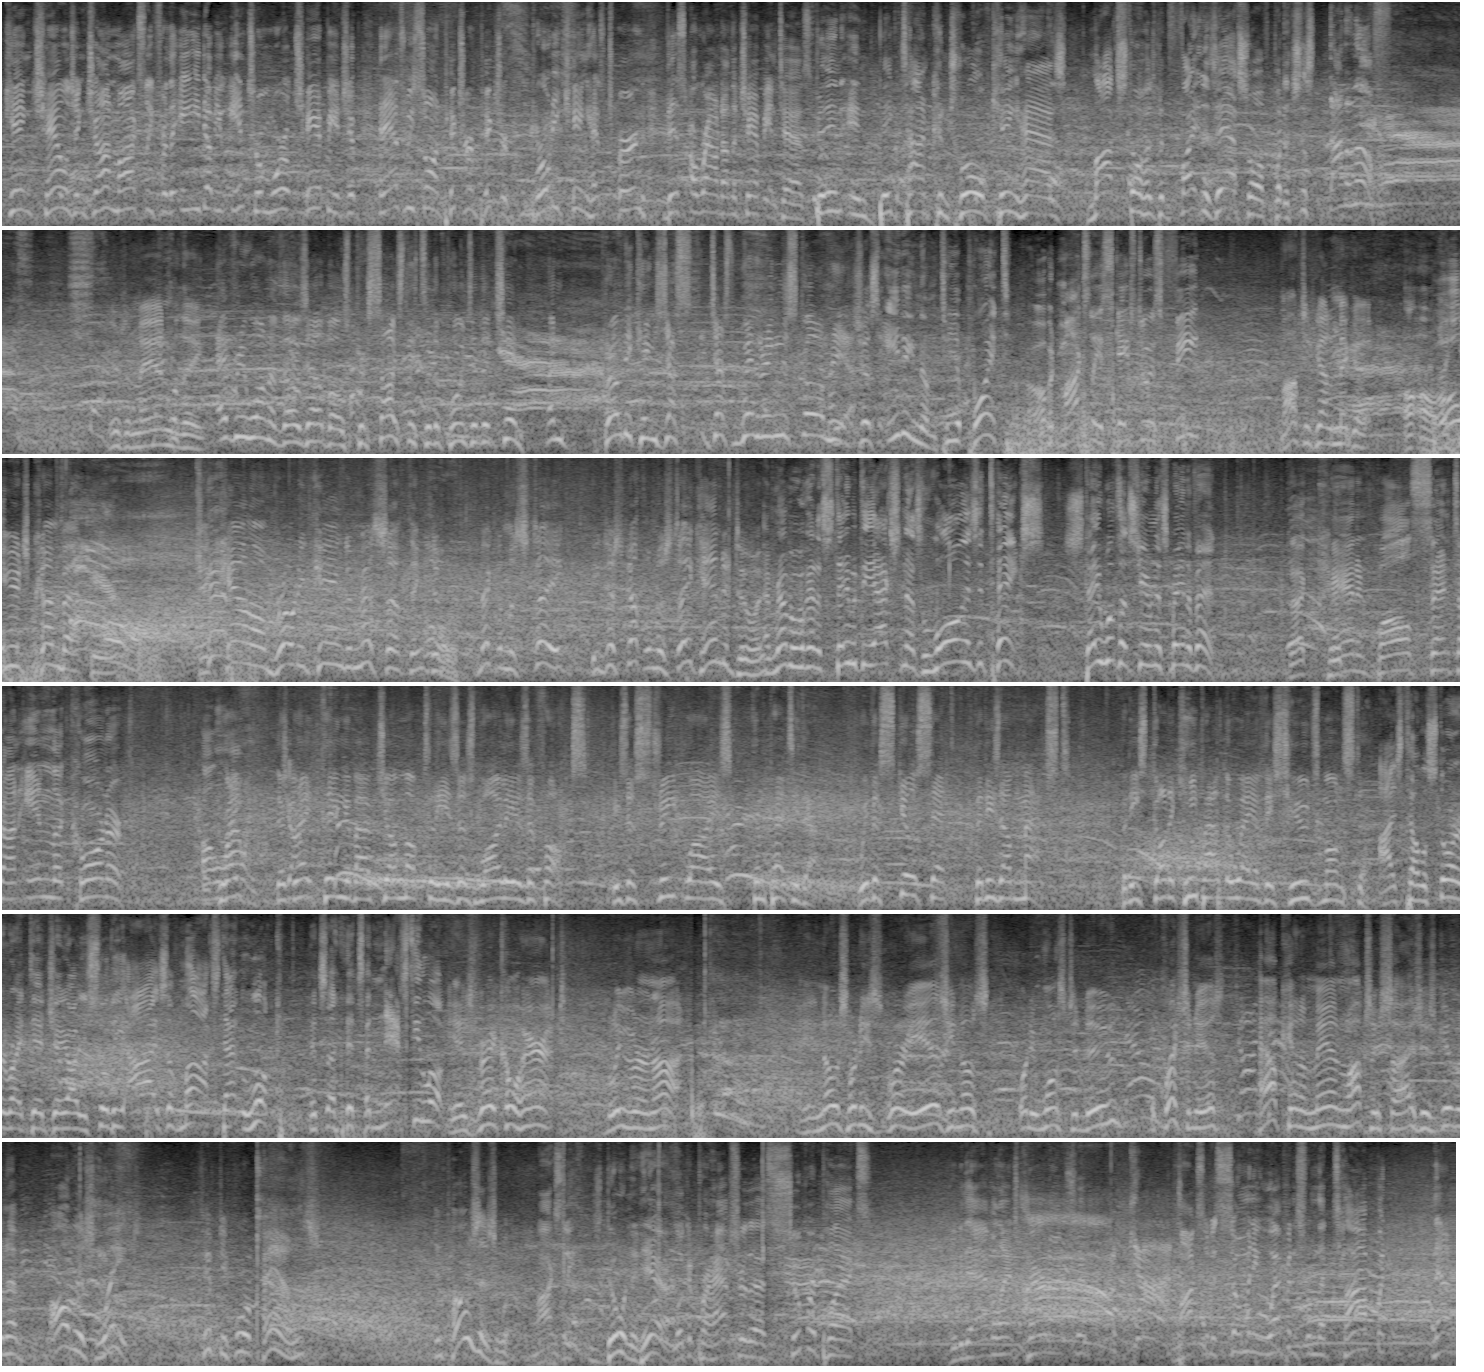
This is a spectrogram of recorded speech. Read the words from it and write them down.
Brody King challenging Jon Moxley for the AEW Interim World Championship. And as we saw in picture-in-picture, Brody King has turned this around on the champion, Taz. Been in big-time control, King has. Mox, though, has been fighting his ass off, but it's just not enough. Here's a man with a... Every one of those elbows precisely to the point of the chin. And Brody King's just, just weathering the storm here. Just eating them, to your point. Oh, but Moxley escapes to his feet. Moxley's got to make a, uh -oh. a huge comeback oh. here. And count on Brody King to miss something, to oh. make a mistake. He just got the mistake handed to him. And remember, we're going to stay with the action as long as it takes. Stay with us here in this main event. The cannonball sent on in the corner. The, great, the great, thing about Jon Moxley is as wily as a fox. He's a streetwise competitor with a skill set that is unmatched. But he's got to keep out the way of this huge monster. Eyes tell the story right there, JR. You saw the eyes of Mox, that look. It's a, it's a nasty look. Yeah, he's very coherent, believe it or not. He knows what he's, where he is. He knows what he wants to do. The question is, how can a man Moxley size who's given up all this weight 54 pounds imposes with. Moxley is doing it here. Looking perhaps for the superplex. Maybe the avalanche paradigm shift. Oh, God. Moxley with so many weapons from the top, but now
